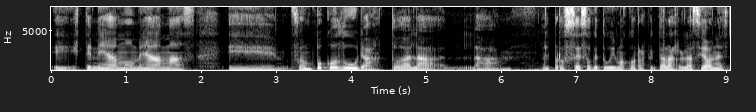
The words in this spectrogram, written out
eh, este me amo, me amas, eh, fue un poco dura toda el proceso que tuvimos con respecto a las relaciones.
